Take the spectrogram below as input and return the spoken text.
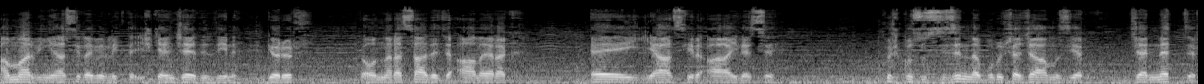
Ammar bin Yasir ile birlikte işkence edildiğini görür ve onlara sadece ağlayarak Ey Yasir ailesi kuşkusuz sizinle buluşacağımız yer cennettir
